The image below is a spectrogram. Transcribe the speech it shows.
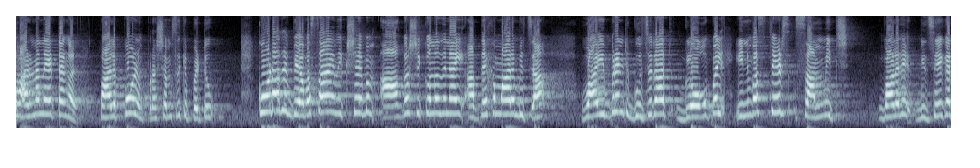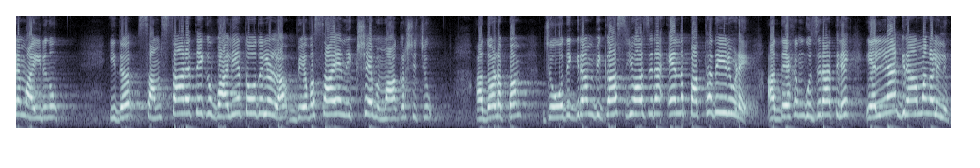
ഭരണ നേട്ടങ്ങൾ പലപ്പോഴും പ്രശംസിക്കപ്പെട്ടു. കൂടാതെ വ്യവസായ നിക്ഷേപം ആകർഷിക്കുന്നതിനായി അദ്ദേഹം ആരംഭിച്ച vibrant Gujarat global investors summit വളരെ വിജയകരമായിരുന്നു. ഇത് സംസ്ഥാനത്തേക്ക് വലിയ തോതിലുള്ള വ്യവസായ നിക്ഷേപം ആകർഷിച്ചു. അതോടൊപ്പം ജ്യോതിഗ്രാം വികാസ് യോജന എന്ന പദ്ധതിയിലൂടെ അദ്ദേഹം ഗുജറാത്തിലെ എല്ലാ ഗ്രാമങ്ങളിലും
